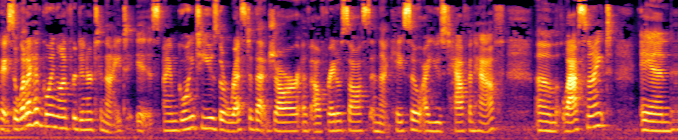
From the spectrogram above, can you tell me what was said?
Okay, so what I have going on for dinner tonight is I'm going to use the rest of that jar of Alfredo sauce and that queso. I used half and half um, last night. And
